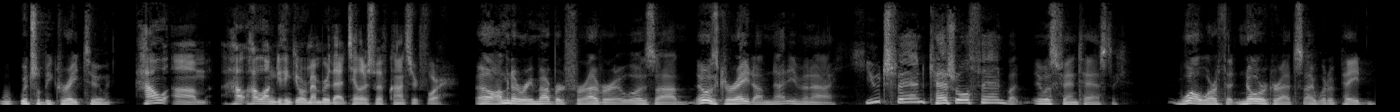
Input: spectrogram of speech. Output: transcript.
which will be great too. How um how how long do you think you'll remember that Taylor Swift concert for? Oh, I'm to remember it forever. It was uh, it was great. I'm not even a huge fan, casual fan, but it was fantastic. Well worth it. No regrets. I would have paid.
